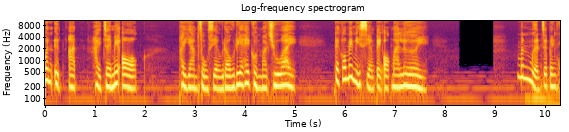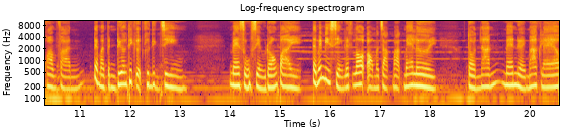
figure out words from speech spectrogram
มันอึดอัดหายใจไม่ออก พยายามส่งเสียงร้องเรียกให้คนมาช่วย แต่ก็ไม่มีเสียงเปล่งออกมาเลย มันเหมือนจะเป็นความฝัน แต่มันเป็นเรื่องที่เกิดขึ้นจริง ๆ แม่ส่งเสียงร้องไป แต่ไม่มีเสียงเล็ดลอดออกมาจากปากแม่เลย ตอนนั้นแม่เหนื่อยมากแล้ว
